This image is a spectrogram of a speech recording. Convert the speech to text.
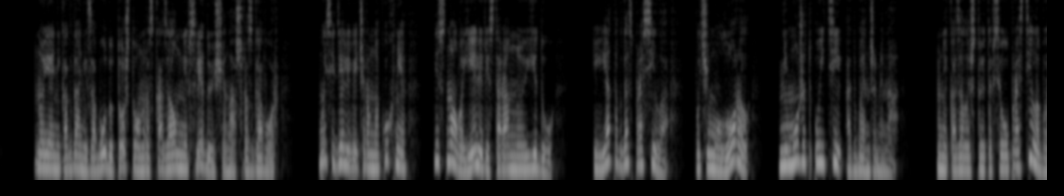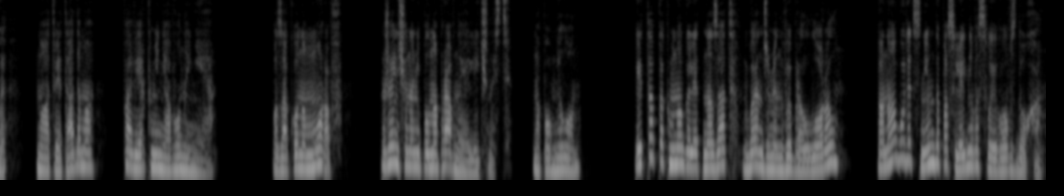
Но я никогда не забуду то, что он рассказал мне в следующий наш разговор. Мы сидели вечером на кухне и снова ели ресторанную еду. И я тогда спросила, почему Лорел не может уйти от Бенджамина. Мне казалось, что это все упростило бы — но ответ Адама поверг меня в уныние. «По законам Моров, женщина — неполноправная личность», — напомнил он. «И так как много лет назад Бенджамин выбрал Лорел, она будет с ним до последнего своего вздоха.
